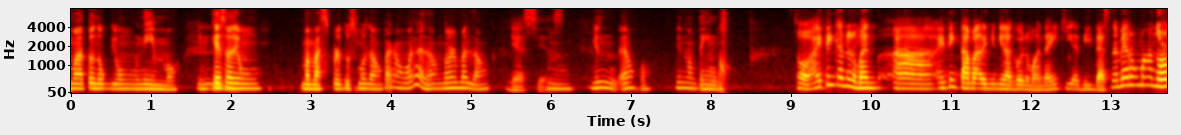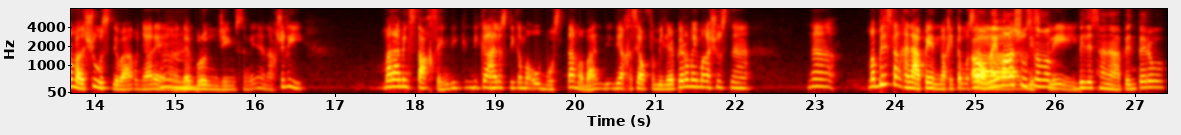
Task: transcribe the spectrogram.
matunog yung name mo. yes. Mm-mm. Kesa yung mamas produce mo lang, parang wala lang, normal lang. Yes, yes. Mm, yun, ewan ko. Yun lang tingin ko. Oh, I think ano naman, ah, I think tama rin yung ginagawa ng mga Nike, Adidas, na merong mga normal shoes, di ba? Kunyari, ah, Mm. LeBron James na ganyan. Actually, maraming stocks eh. Hindi, hindi ka halos di ka maubos. Tama ba? Hindi, hindi kasi ako familiar. Pero may mga shoes na, na mabilis lang hanapin. Nakita mo sa oh, may mga shoes na display. mabilis hanapin, pero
